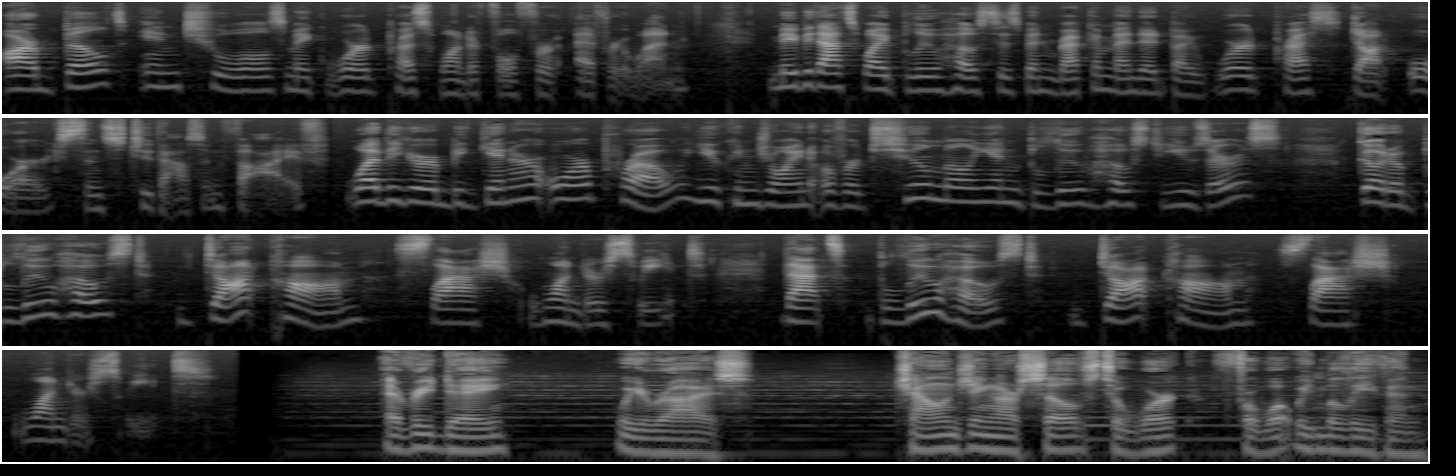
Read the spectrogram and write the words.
our built in tools make WordPress wonderful for everyone. Maybe that's why Bluehost has been recommended by WordPress.org since 2005. Whether you're a beginner or a pro, you can join over 2 million Bluehost users. Go to bluehost.com slash wondersuite. That's bluehost.com slash wondersuite. Every day, we rise, challenging ourselves to work for what we believe in.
